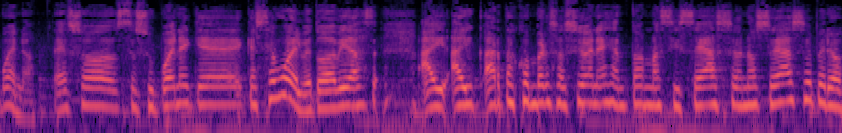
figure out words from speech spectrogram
Bueno, eso se supone que, se vuelve. Todavía hay, hay hartas conversaciones en torno a si se hace o no se hace, pero,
